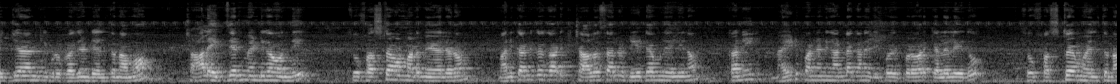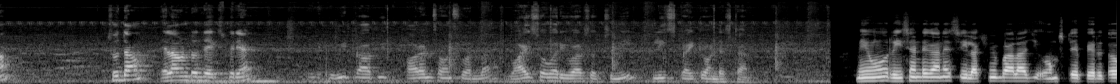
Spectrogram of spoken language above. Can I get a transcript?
చెక్ చేయడానికి ఇప్పుడు ప్రజెంట్ వెళ్తున్నాము. చాలా ఎగ్జైట్మెంట్గా ఉంది. సో ఫస్ట్ టైం అనమాట మేము వెళ్ళడం. మణికర్ణిక ఘాట్కి చాలాసార్లు డే టైంలో వెళ్ళినాం. కానీ నైట్ పన్నెండు గంటలకు అనేది ఇప్పుడు ఇప్పటివరకు వెళ్ళలేదు. సో ఫస్ట్ టైం వెళ్తున్నాం. చూద్దాం ఎలా ఉంటుంది experience. Heavy traffic horn sounds వల్ల వాయిస్ ఓవర్ రివర్స్ వచ్చింది. Please try to understand. మేము రీసెంట్గానే శ్రీ లక్ష్మీ బాలాజీ హోమ్ స్టే పేరుతో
